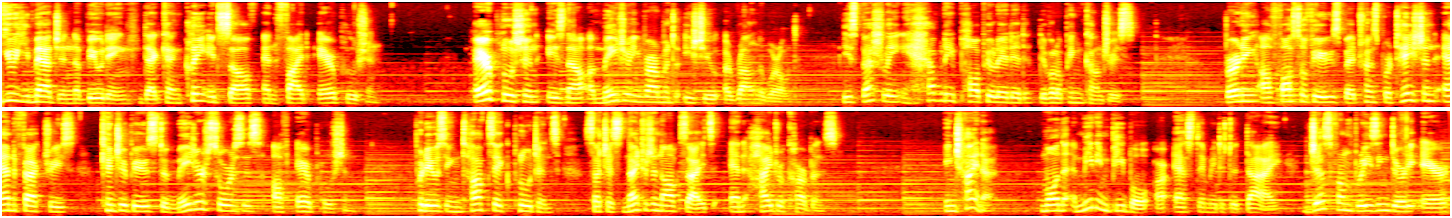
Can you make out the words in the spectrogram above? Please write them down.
you imagine a building that can clean itself and fight air pollution? Air pollution is now a major environmental issue around the world, especially in heavily populated developing countries. Burning of fossil fuels by transportation and factories contributes to major sources of air pollution, producing toxic pollutants such as nitrogen oxides and hydrocarbons. In China, more than a million people are estimated to die just from breathing dirty air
